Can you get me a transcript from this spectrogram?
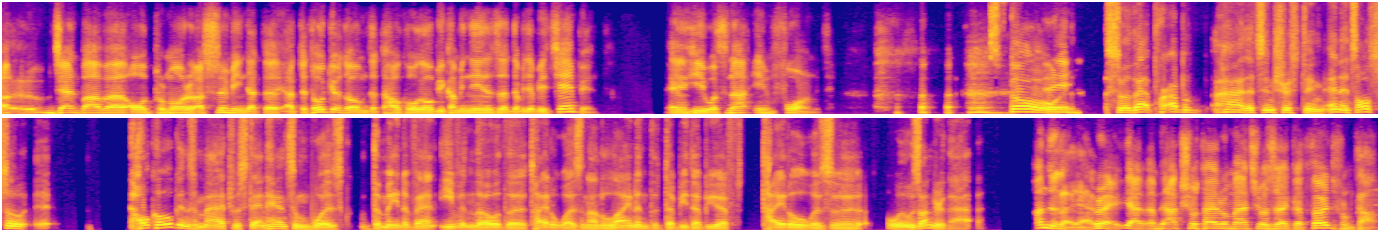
uh, Giant Baba, old promoter, assuming that the at the Tokyo Dome that Hulk Hogan will be coming in as a WWE champion, and he was not informed. so, so that probably ah, that's interesting, and it's also Hulk Hogan's match with Stan Hansen was the main event, even though the title wasn't on the line, and the WWF title was uh, was under that. Under that, yeah, right, yeah. Mean, the actual title match was like a third from top.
